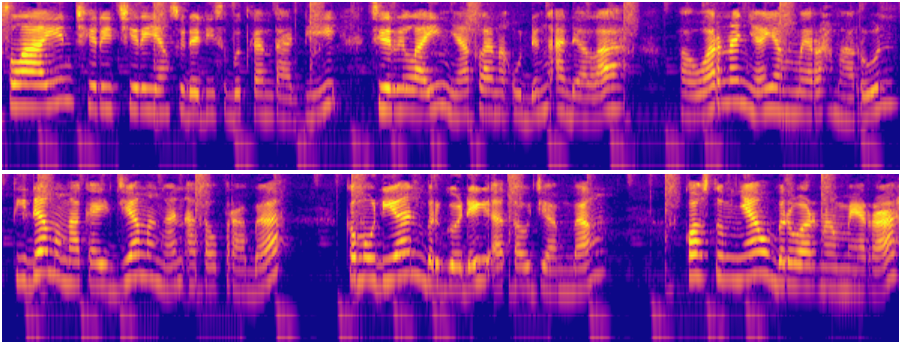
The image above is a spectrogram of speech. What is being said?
Selain ciri-ciri yang sudah disebutkan tadi, ciri lainnya kelana udeng adalah uh, warnanya yang merah marun, tidak memakai jamangan atau peraba, kemudian bergodeg atau jambang, kostumnya berwarna merah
